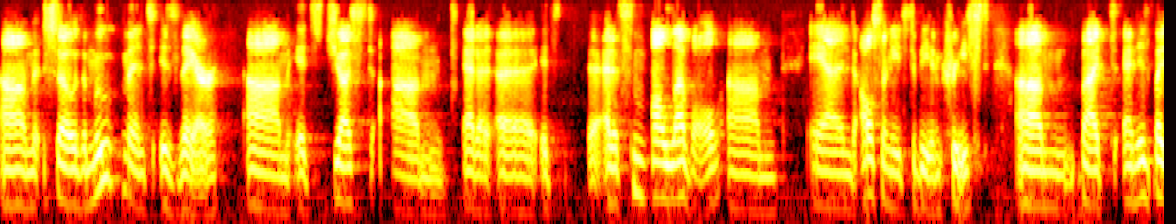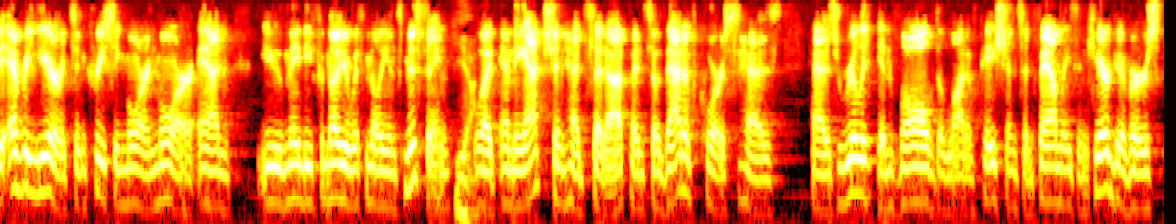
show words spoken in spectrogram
Um, so the movement is there. Um, it's just um, at a, a, it's at a small level um, and also needs to be increased. Um, but and is, but every year it's increasing more and more and you may be familiar with Millions Missing, yeah. what ME Action had set up. And so that, of course, has has really involved a lot of patients and families and caregivers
